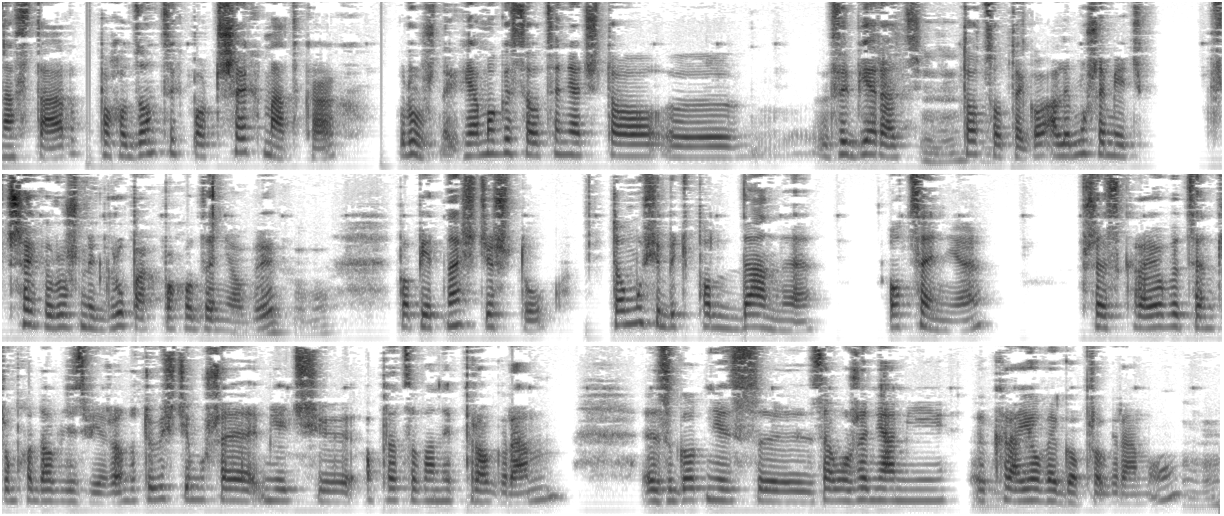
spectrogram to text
na start, pochodzących po trzech matkach różnych. Ja mogę sobie oceniać to, y, wybierać Mhm. to, co tego, ale muszę mieć w trzech różnych grupach pochodzeniowych Mhm. po 15 sztuk. To musi być poddane ocenie przez Krajowe Centrum Hodowli Zwierząt. Oczywiście muszę mieć e, opracowany program e, zgodnie z e, założeniami krajowego programu. Mhm.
